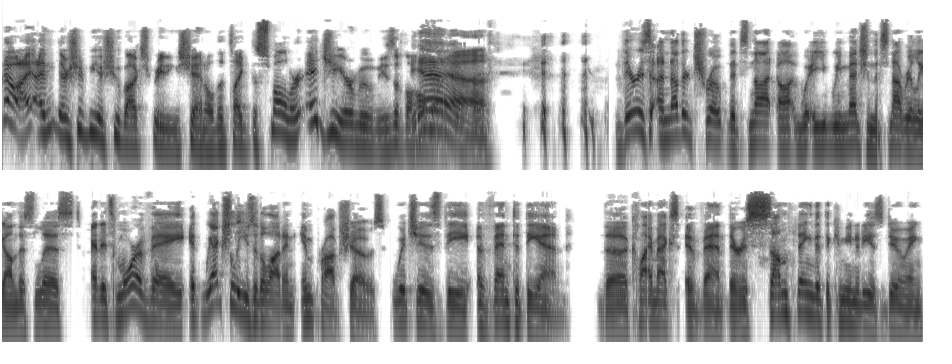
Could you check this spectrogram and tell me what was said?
no, I, I think there should be a shoebox greetings channel that's like the smaller, edgier movies of the whole. Yeah. there is another trope that's not on, we we mentioned that's not really on this list. And it's more of a, it, we actually use it a lot in improv shows, which is the event at the end. The climax event. There is something that the community is doing.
